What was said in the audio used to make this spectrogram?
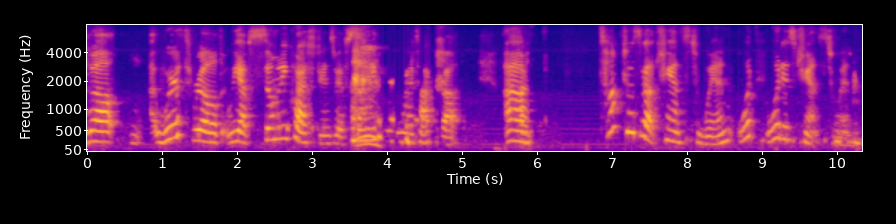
Well, we're thrilled. We have so many questions. We have so many things we want to talk about. Um, talk to us about Chance to Win. What what is Chance to Win?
